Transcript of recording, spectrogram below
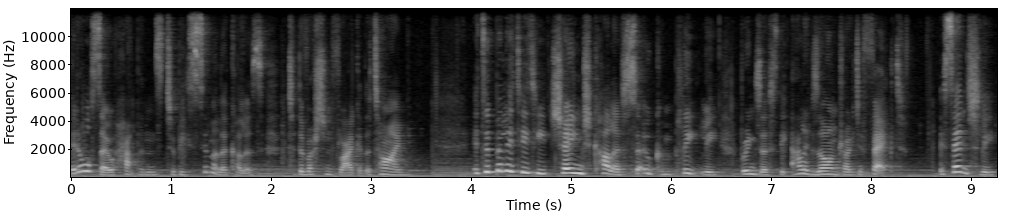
It also happens to be similar colours to the Russian flag at the time. Its ability to change colour so completely brings us the Alexandrite effect, Essentially,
